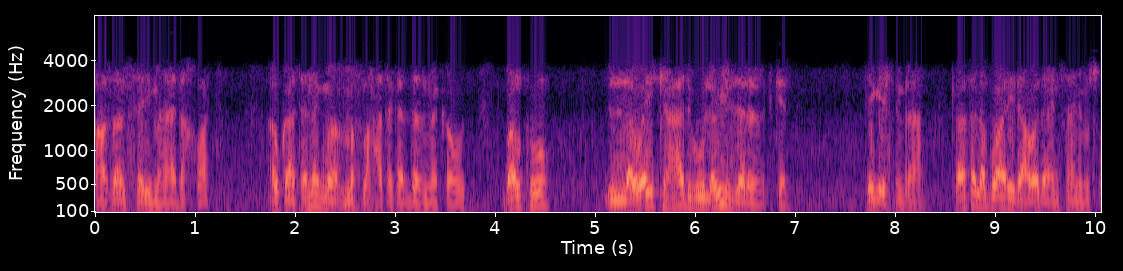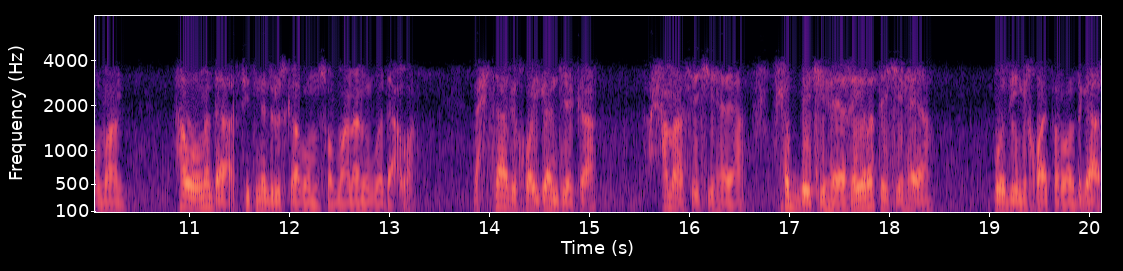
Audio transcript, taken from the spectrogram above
قازان سەری مەها دەخوات ئەو کاتە نەک مەسلحاتەکە دەست نەکەوت بەڵکو لەوەی کە هەد بوو لەویش زەرت کرد تێگەیشتمرا کاتە لە بواری داوادا ئینسانی مسلمان هەوڵ نەدا فیتنە دروستکە بۆ مسلمانان و بۆ داوا بە حسابی خۆی گەنجێکە حماسێکی هەیە حبێکی هەیە غیرەتێکی هەیە بۆ دینی خی پەروەردگار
